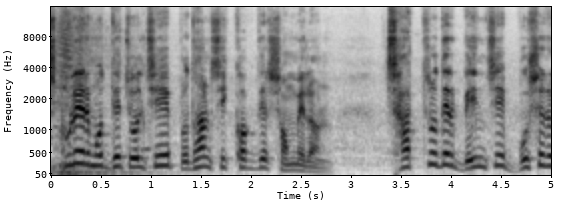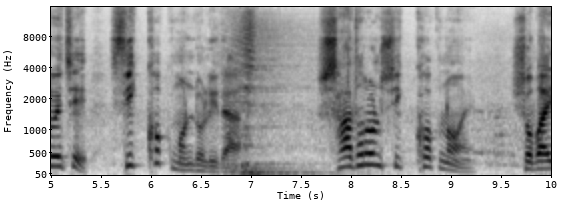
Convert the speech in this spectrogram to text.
স্কুলের মধ্যে চলছে প্রধান শিক্ষকদের সম্মেলন। ছাত্রদের বেঞ্চে বসে রয়েছে শিক্ষক মণ্ডলীরা। সাধারণ শিক্ষক নয়, সবাই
